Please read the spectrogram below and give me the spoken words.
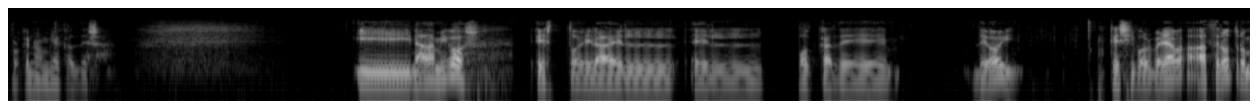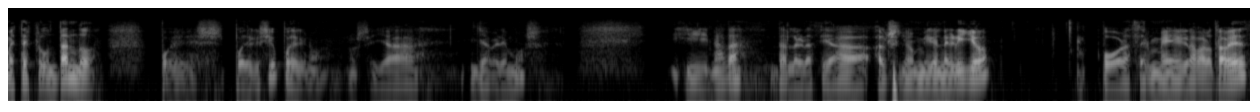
porque no es mi alcaldesa. Y nada, amigos, esto era el, el podcast de, de hoy. Que si volveré a hacer otro, me estáis preguntando. Pues puede que sí puede que no. No sé, ya, ya veremos. Y nada, darle gracias al señor Miguel Negrillo por hacerme grabar otra vez.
